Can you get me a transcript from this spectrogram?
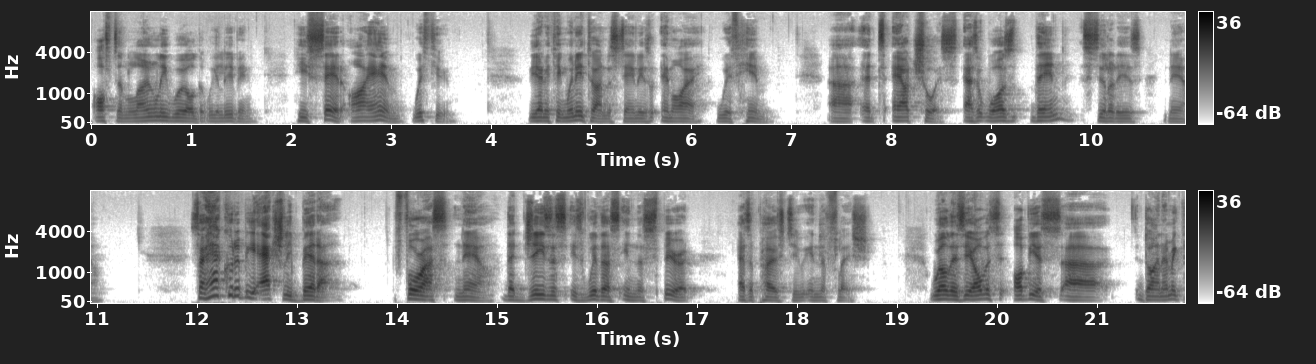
often lonely world that we live in. He said, I am with you. The only thing we need to understand is, am I with Him? Uh, it's our choice. As it was then, still it is now. So, how could it be actually better for us now that Jesus is with us in the Spirit as opposed to in the flesh? Well, there's the obvious, obvious uh, dynamic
